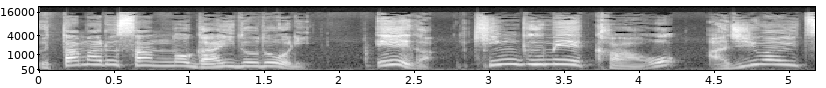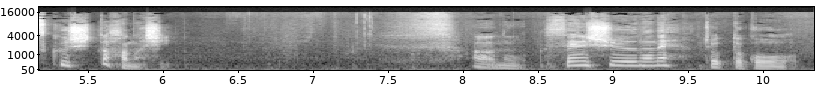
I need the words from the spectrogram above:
歌丸さんのガイド通り、映画、キングメーカーを味わい尽くした話。あの、先週のね、ちょっとこう、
